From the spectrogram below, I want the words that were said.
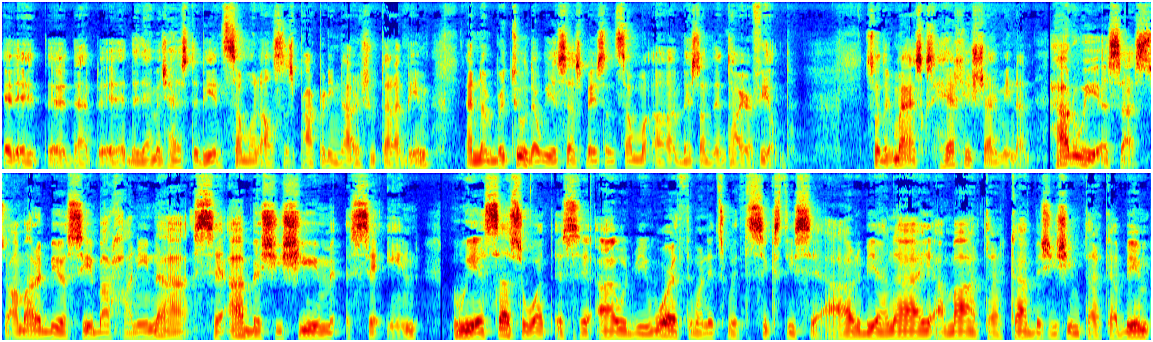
it, it, uh, that uh, the damage has to be in someone else's property, not a shutarabim. And number two, that we assess based on some uh, based on the entire field. So the Gemara asks, Hechi. How do we assess? So Amar Rabbi Yossi Bar Hanina, Se'a b'shishim se'in. We assess what a se'ah would be worth when it's with 60 se'ah. Rabbi Anai Amar Tarkav b'shishim tarkabim.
